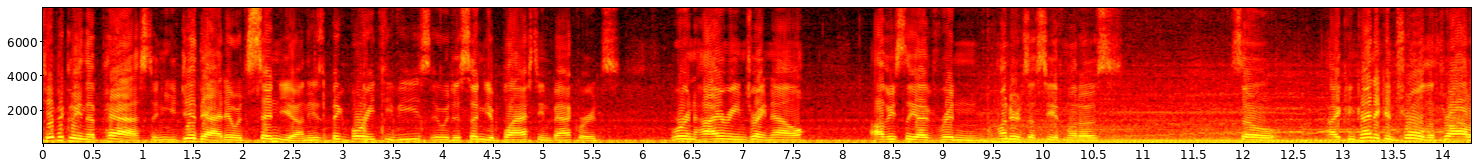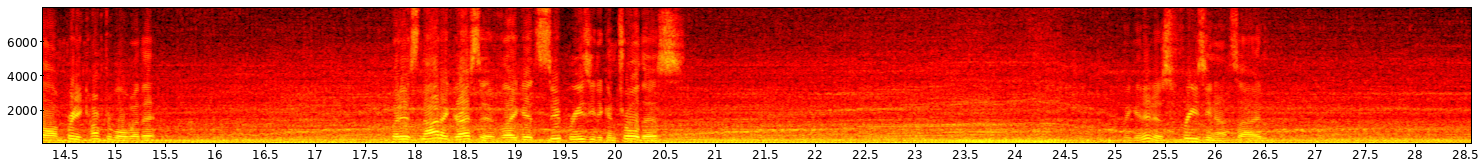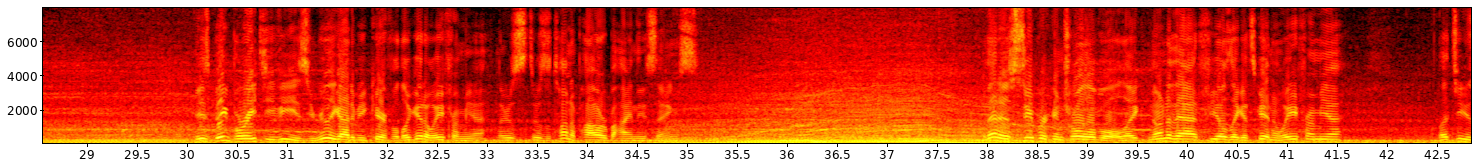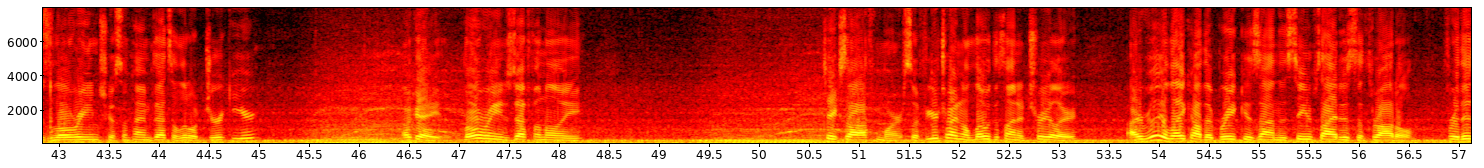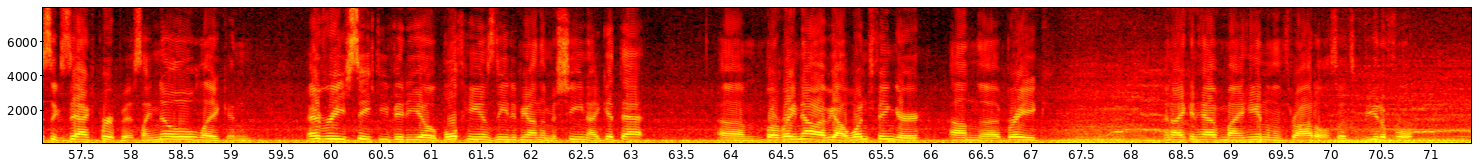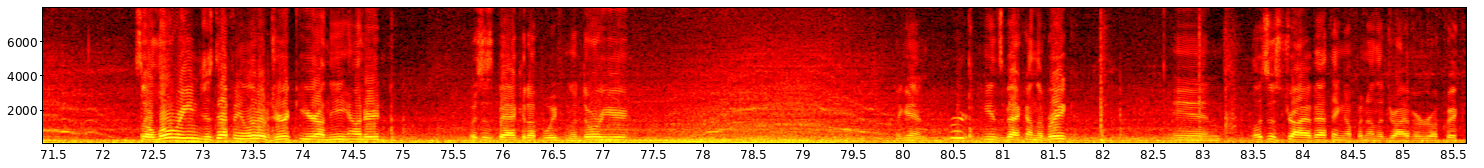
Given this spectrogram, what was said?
Typically in the past, and you did that, it would send you on these big bore ATVs, it would just send you blasting backwards. We're in high range right now. Obviously I've ridden hundreds of CF Motos. So I can kind of control the throttle. I'm pretty comfortable with it. But it's not aggressive. Like it's super easy to control this. Again, it is freezing outside. These big bore ATVs, you really got to be careful. They'll get away from you. There's there's a ton of power behind these things. That is super controllable. Like none of that feels like it's getting away from you. Let's use low range because sometimes that's a little jerkier. Okay, low range definitely takes off more. So if you're trying to load this on a trailer, I really like how the brake is on the same side as the throttle for this exact purpose. I know like in every safety video, both hands need to be on the machine. I get that. Um, but right now I've got one finger on the brake and I can have my hand on the throttle. So it's beautiful. So low range is definitely a little jerkier on the 800. Let's just back it up away from the door here. Again, hands back on the brake. And let's just drive that thing up the driveway real quick.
